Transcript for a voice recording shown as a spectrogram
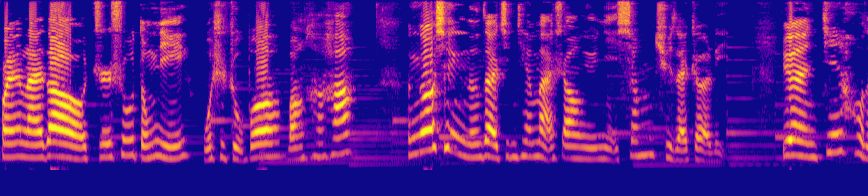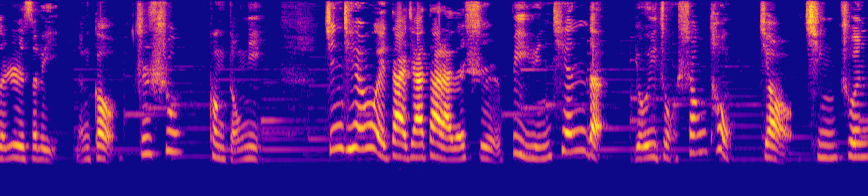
欢迎来到知书懂你，我是主播王哈哈，很高兴能在今天晚上与你相聚在这里。愿今后的日子里能够知书更懂你。今天为大家带来的是碧云天的《有一种伤痛叫青春》。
